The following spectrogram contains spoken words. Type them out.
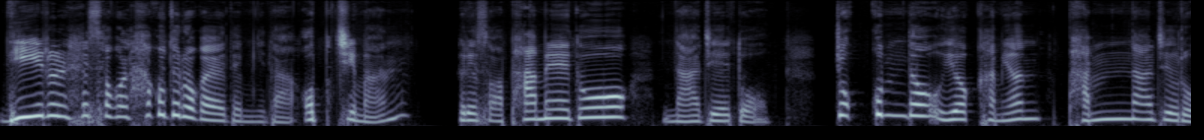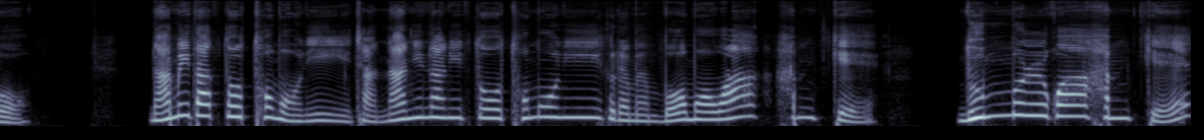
니를 해석을 하고 들어가야 됩니다. 없지만 그래서 밤에도 낮에도 조금 더 의역하면 밤낮으로 나미다 또 토모니 자 나니나니 또 토모니 그러면 뭐뭐와 함께 눈물과 함께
